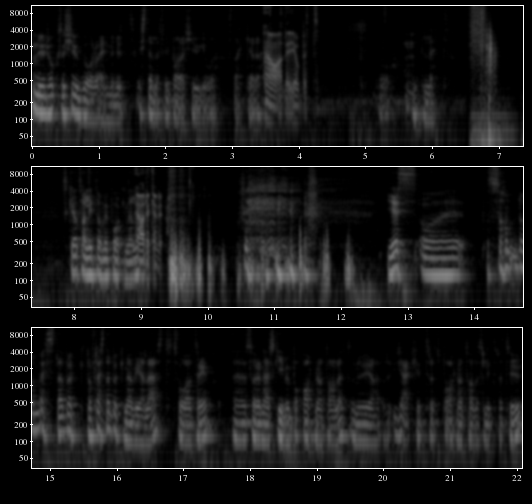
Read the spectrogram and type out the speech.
nu är du också 20 år och en minut istället för bara 20 år. Stackare. Ja, det är jobbigt. Åh, inte lätt. Ska jag ta lite om eller? Ja, det kan du yes, och eh, som de, mesta böck, de flesta böckerna vi har läst, två av tre, eh, så är den här skriven på 1800-talet och nu är jag jäkligt trött på 1800-talets litteratur.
